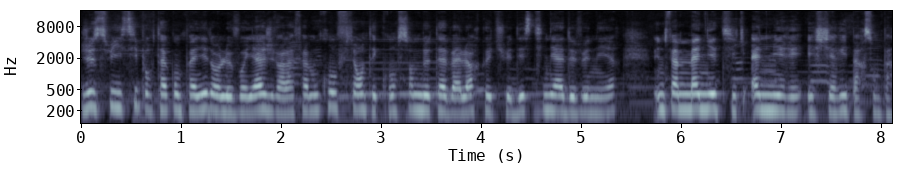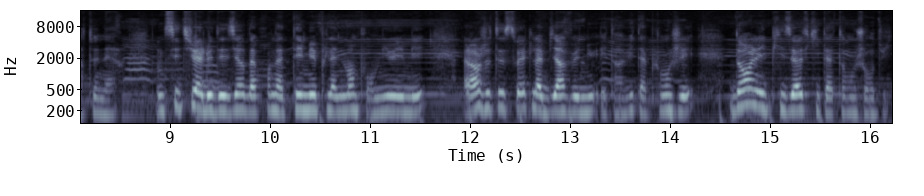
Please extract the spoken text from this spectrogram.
Je suis ici pour t'accompagner dans le voyage vers la femme confiante et consciente de ta valeur que tu es destinée à devenir, une femme magnétique, admirée et chérie par son partenaire. Donc si tu as le désir d'apprendre à t'aimer pleinement pour mieux aimer, alors je te souhaite la bienvenue et t'invite à plonger dans l'épisode qui t'attend aujourd'hui.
